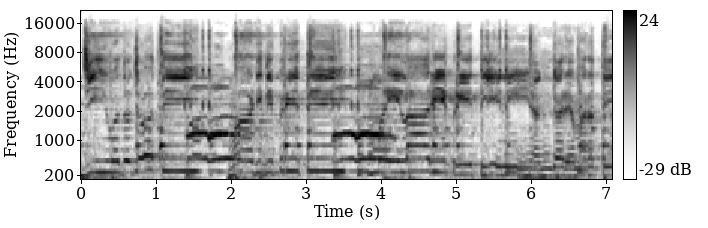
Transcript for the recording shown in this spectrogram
ಜೀವದ ಜ್ಯೋತಿ ಮಾಡಿದಿ ಪ್ರೀತಿ ಮೈಲಾರಿ ಪ್ರೀತಿ ನೀ ಹಂಗರೆ ಮರತಿ.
